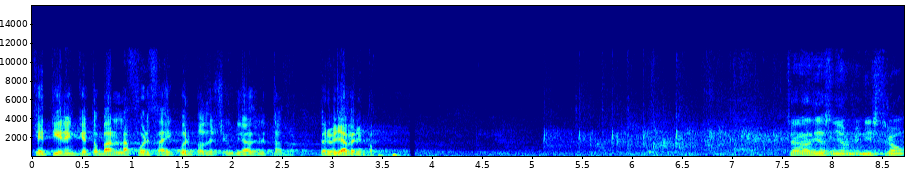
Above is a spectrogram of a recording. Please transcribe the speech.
que tienen que tomar las fuerzas y cuerpos de seguridad del Estado. Pero ya veremos. Muchas gracias, señor ministro.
